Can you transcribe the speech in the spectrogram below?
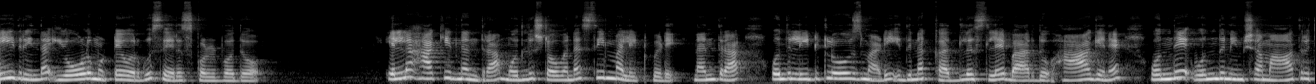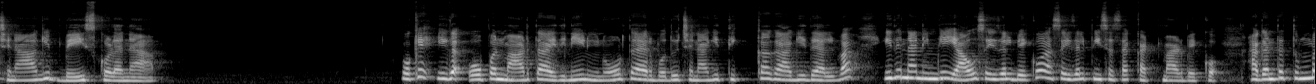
ಐದರಿಂದ ಏಳು ಮೊಟ್ಟೆವರೆಗೂ ಸೇರಿಸ್ಕೊಳ್ಬೋದು. ಎಲ್ಲ ಹಾಕಿದ ನಂತರ ಮೊದಲು ಸ್ಟೌವನ್ನು ಸಿಮ್ಮಲ್ಲಿ ಇಟ್ಬಿಡಿ. ನಂತರ ಒಂದು ಲಿಡ್ ಕ್ಲೋಸ್ ಮಾಡಿ ಇದನ್ನು ಕದಲಿಸ್ಲೇಬಾರ್ದು. ಹಾಗೆಯೇ ಒಂದೇ ಒಂದು ನಿಮಿಷ ಮಾತ್ರ ಚೆನ್ನಾಗಿ ಬೇಯಿಸ್ಕೊಳ್ಳೋಣ. ಓಕೆ ಈಗ ಓಪನ್ ಮಾಡ್ತಾ ಇದ್ದೀನಿ. ನೀವು ನೋಡ್ತಾ ಇರ್ಬೋದು, ಚೆನ್ನಾಗಿ ತಿಕ್ಕಾಗಿದೆ ಅಲ್ವಾ? ಇದನ್ನು ನಿಮಗೆ ಯಾವ ಸೈಜಲ್ಲಿ ಬೇಕೋ ಆ ಸೈಜಲ್ಲಿ ಪೀಸಸ್ಸಾಗಿ ಕಟ್ ಮಾಡಬೇಕು. ಹಾಗಂತ ತುಂಬ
